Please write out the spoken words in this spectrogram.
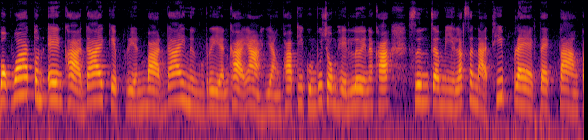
บอกว่าตนเองค่ะได้เก็บเหรียญบาทได้ 1 เหรียญค่ะอะ อย่างภาพที่คุณผู้ชมเห็นเลยนะคะ ซึ่งจะมีลักษณะที่แปลกแตกต่างไป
